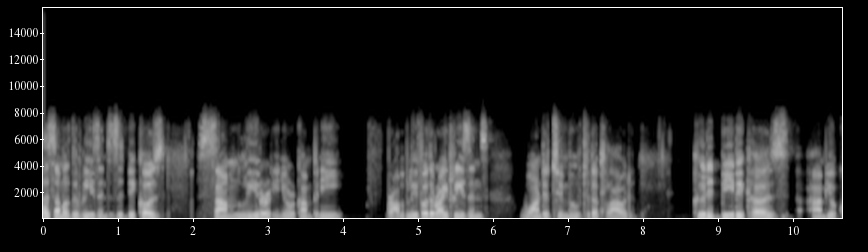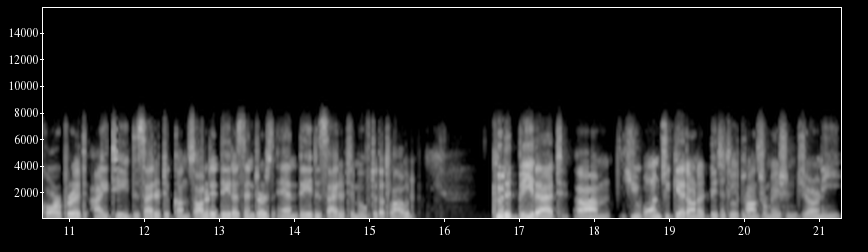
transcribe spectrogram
are some of the reasons? Is it because some leader in your company, probably for the right reasons, wanted to move to the cloud? Could it be because um, your corporate IT decided to consolidate data centers and they decided to move to the cloud? Could it be that um, you want to get on a digital transformation journey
